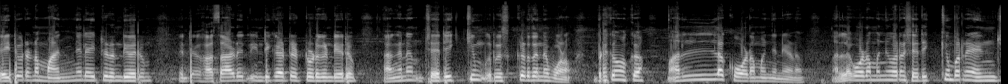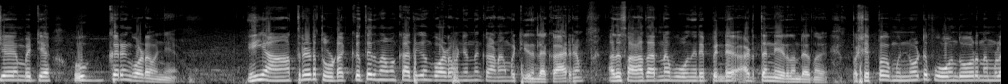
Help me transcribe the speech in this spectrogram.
ലൈറ്റ് പോരാണ്ട് മഞ്ഞ ലൈറ്റ് ഇടേണ്ടി വരും. എന്നിട്ട് ഹസാഡ് ഇൻഡിക്കേറ്റർ ഇട്ട് കൊടുക്കേണ്ടി വരും. അങ്ങനെ ശരിക്കും റിസ്ക് എടുത്ത് തന്നെ പോകണം. ഇവിടെയൊക്കെ നോക്കുക. നല്ല കോടമഞ്ഞ് തന്നെയാണ്. നല്ല കോടമഞ്ഞ് പറഞ്ഞാൽ ശരിക്കും പറഞ്ഞാൽ എൻജോയ് ചെയ്യാൻ പറ്റിയ ഉഗ്രം കോടമഞ്ഞ്. ഈ യാത്രയുടെ തുടക്കത്തിൽ നമുക്ക് അധികം കോടമഞ്ഞൊന്നും കാണാൻ പറ്റിയിരുന്നില്ല. കാരണം അത് സാധാരണ ഭൂനിരപ്പിന്റെ അടുത്ത് തന്നെയായിരുന്നു ഉണ്ടായിരുന്നത്. പക്ഷേ ഇപ്പോൾ മുന്നോട്ട് പോകും തോറും നമ്മൾ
